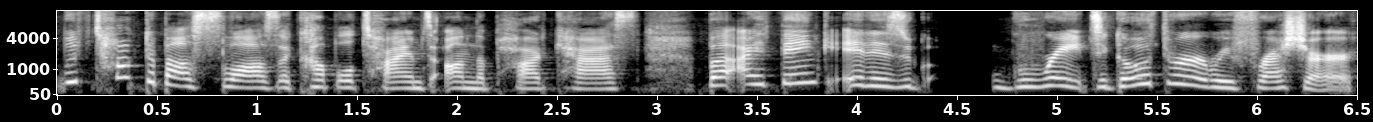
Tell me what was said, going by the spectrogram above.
we've talked about sloths a couple times on the podcast but i think it is great to go through a refresher.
